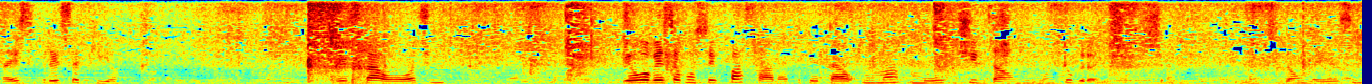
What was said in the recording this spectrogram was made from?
Tá esse preço aqui, ó. O preço tá ótimo. Eu vou ver se eu consigo passar, né? Porque tá uma multidão muito grande. Multidão mesmo.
